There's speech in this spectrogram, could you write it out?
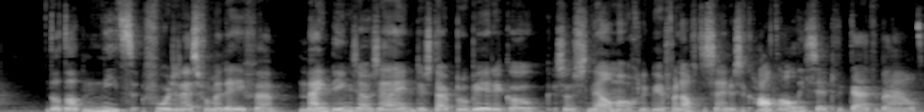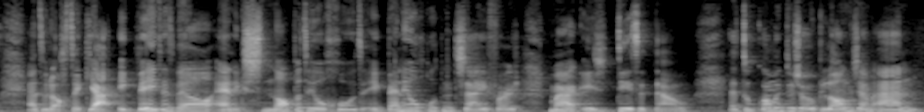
dat dat niet voor de rest van mijn leven mijn ding zou zijn. Dus daar probeerde ik ook zo snel mogelijk weer vanaf te zijn. Dus ik had al die certificaten behaald. En toen dacht ik, ja, ik weet het wel en ik snap het heel goed. Ik ben heel goed met cijfers. Maar is dit het nou? En toen kwam ik dus ook langzaam aan.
